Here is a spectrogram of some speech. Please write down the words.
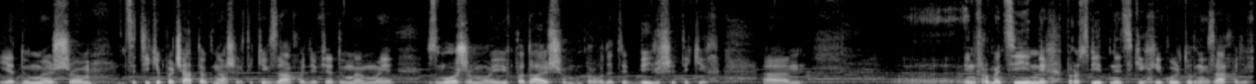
Я думаю, що це тільки початок наших таких заходів. Я думаю, ми зможемо і в подальшому проводити більше таких. е, інформаційних, просвітницьких і культурних заходів.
